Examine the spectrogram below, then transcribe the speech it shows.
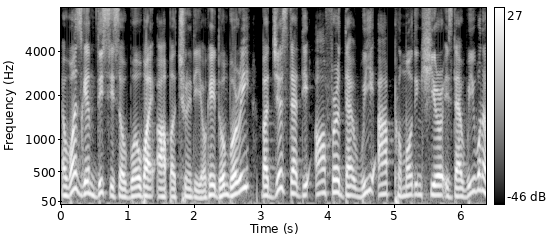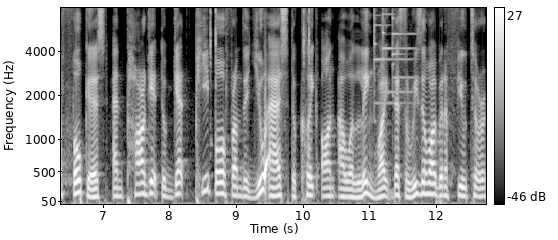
And once again, this is a worldwide opportunity, okay? Don't worry. But just that the offer that we are promoting here is that we want to focus and target to get people from the US to click on our link, right? That's the reason why we're going to filter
